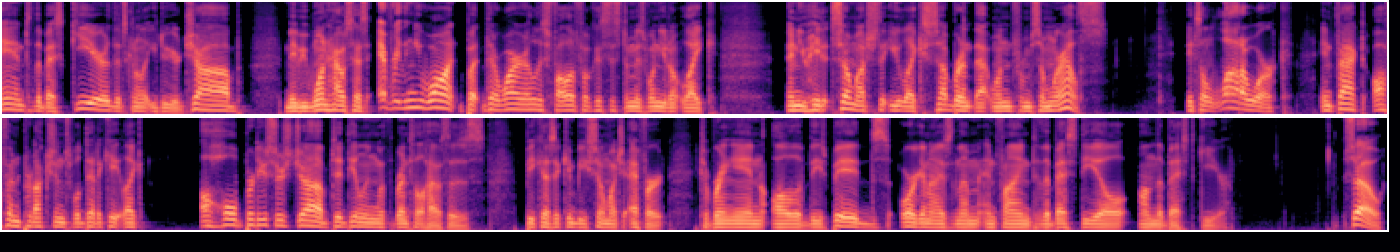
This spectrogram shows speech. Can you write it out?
and the best gear that's going to let you do your job. Maybe one house has everything you want, but their wireless follow focus system is one you don't like, and you hate it so much that you like subrent that one from somewhere else. It's a lot of work. In fact, often productions will dedicate like a whole producer's job to dealing with rental houses because it can be so much effort to bring in all of these bids, organize them, and find the best deal on the best gear. So,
